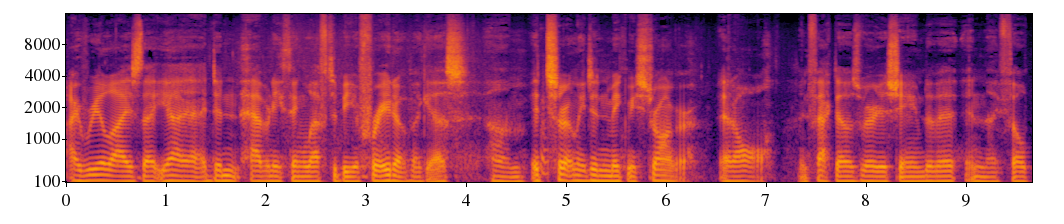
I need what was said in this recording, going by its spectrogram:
I realized that, yeah, I didn't have anything left to be afraid of, I guess. Um, it certainly didn't make me stronger at all. In fact, I was very ashamed of it, and I felt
